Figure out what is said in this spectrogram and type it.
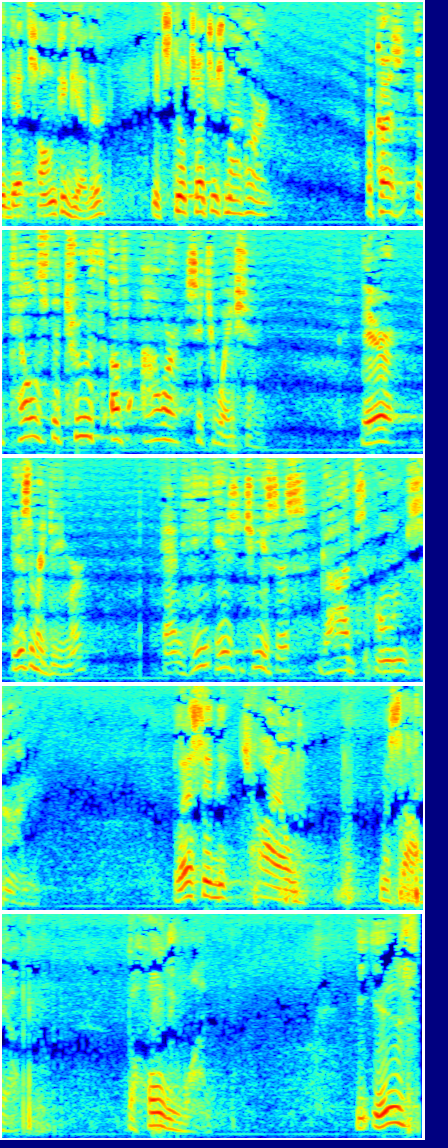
did that song together. It still touches my heart because it tells the truth of our situation. There is a Redeemer, and he is Jesus, God's own Son. Blessed child, Messiah, the Holy One. He is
